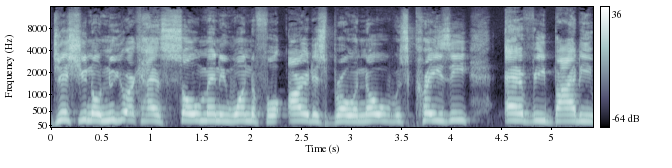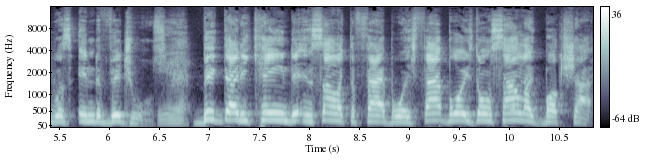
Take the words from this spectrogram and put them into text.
Just, you know, New York has so many wonderful artists, bro. And though it was crazy, everybody was individuals. Yeah. Big Daddy Kane didn't sound like the Fat Boys. Fat Boys don't sound like Buckshot.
